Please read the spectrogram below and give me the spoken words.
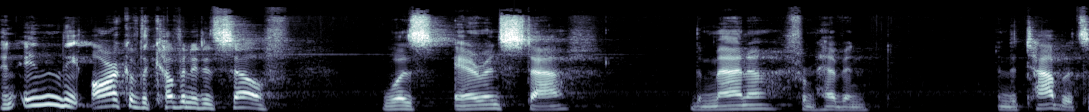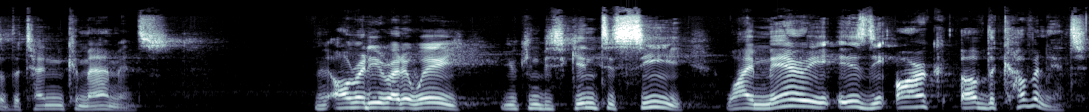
And in the ark of the covenant itself was Aaron's staff, the manna from heaven, and the tablets of the Ten Commandments. And already right away, you can begin to see why Mary is the ark of the covenant.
